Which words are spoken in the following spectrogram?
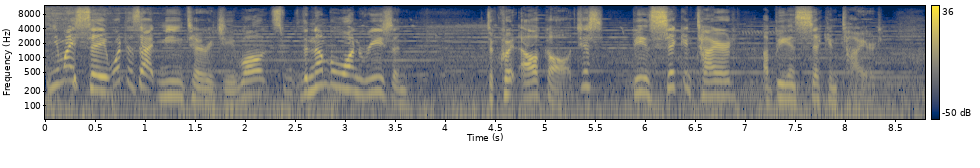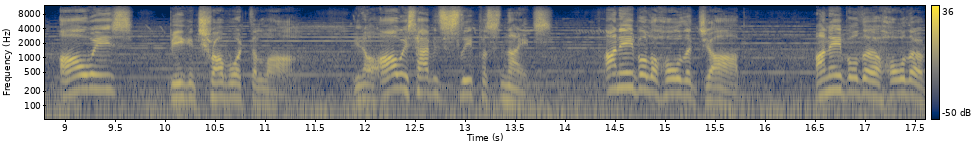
And you might say, what does that mean, Terry G? Well, it's the number one reason to quit alcohol. Just being sick and tired of being sick and tired. Always being in trouble with the law. You know, always having sleepless nights. Unable to hold a job. Unable to hold a,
